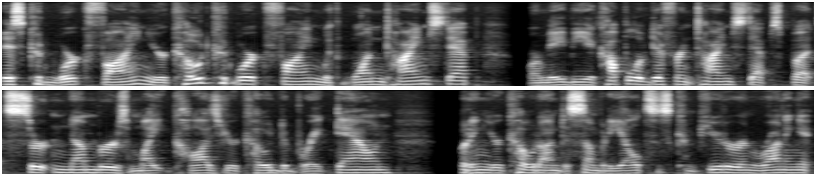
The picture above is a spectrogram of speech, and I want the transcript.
this could work fine. Your code could work fine with one time step or maybe a couple of different time steps, but certain numbers might cause your code to break down. Putting your code onto somebody else's computer and running it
